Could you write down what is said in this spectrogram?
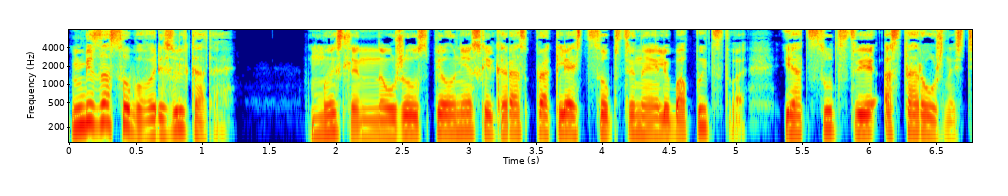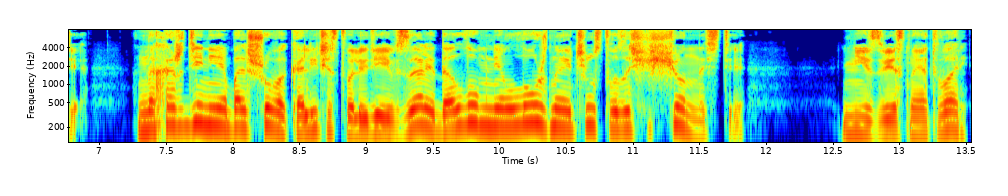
Без особого результата. Мысленно уже успел несколько раз проклясть собственное любопытство и отсутствие осторожности. Нахождение большого количества людей в зале дало мне ложное чувство защищенности. Неизвестная тварь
